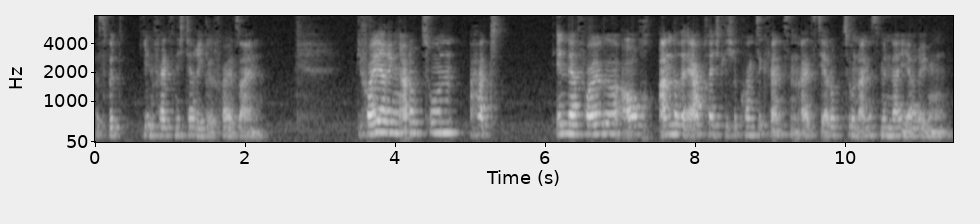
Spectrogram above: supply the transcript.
Es wird jedenfalls nicht der Regelfall sein. Die volljährigen Adoption hat in der Folge auch andere erbrechtliche Konsequenzen als die Adoption eines Minderjährigen.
